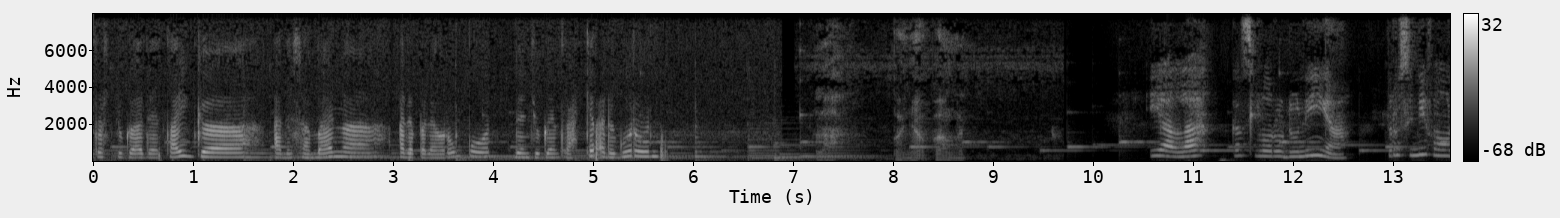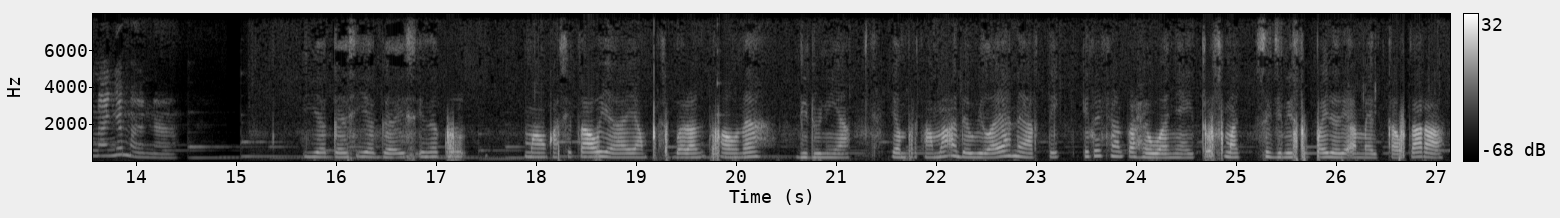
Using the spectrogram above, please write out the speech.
Terus juga ada taiga, ada sabana, ada padang rumput, dan juga yang terakhir ada gurun. Lah, banyak banget. Iyalah, kan seluruh dunia. Terus ini faunanya mana? Iya guys, iya guys, ini aku mau kasih tahu ya yang persebaran fauna di dunia. Yang pertama ada wilayah Nearktik, itu contoh hewannya itu sejenis tupai dari Amerika Utara.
